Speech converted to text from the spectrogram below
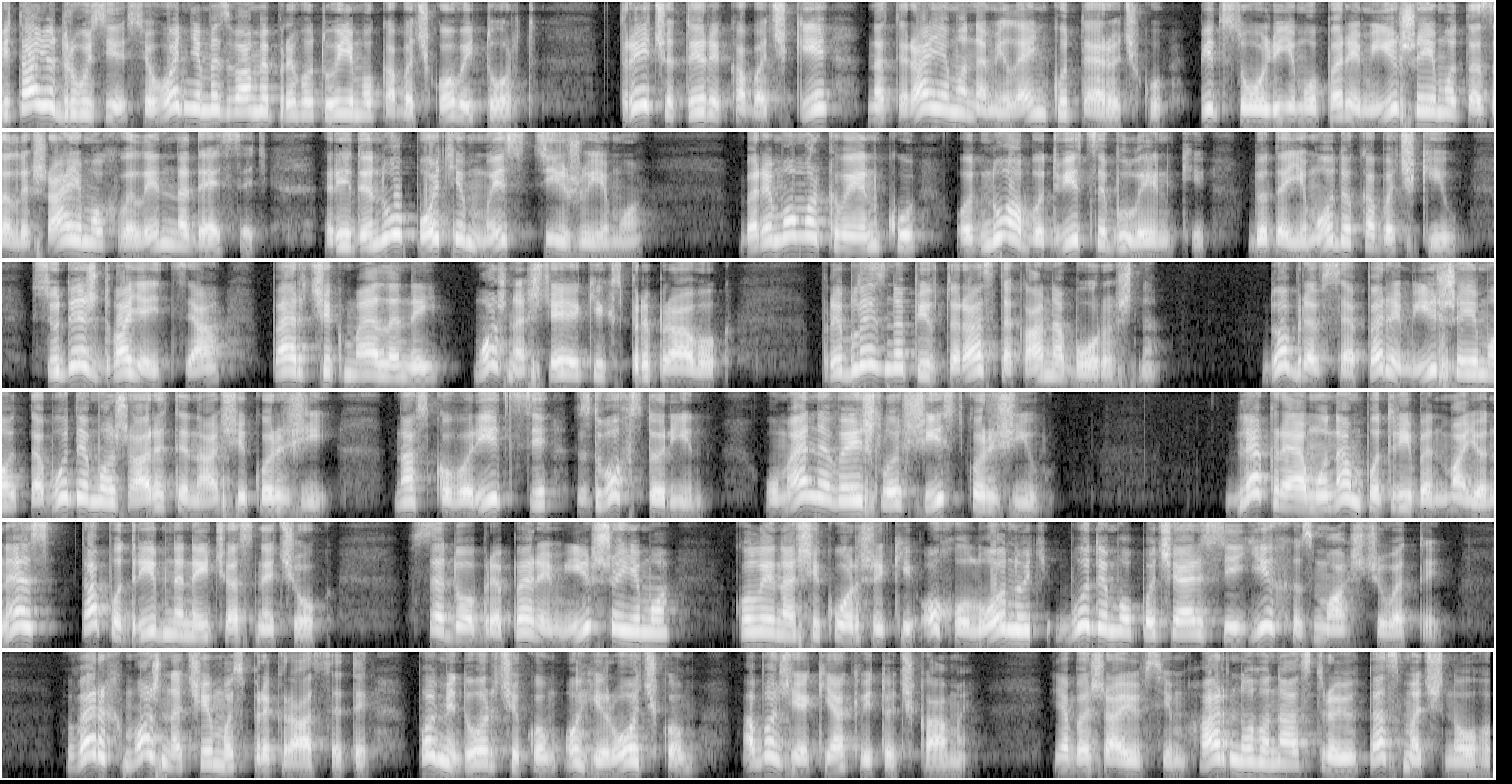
Вітаю, друзі! Сьогодні ми з вами приготуємо кабачковий торт. 3-4 кабачки натираємо на міленьку терочку, підсолюємо, перемішуємо та залишаємо хвилин на 10. Рідину потім ми стіжуємо. Беремо морквинку, одну або дві цибулинки, додаємо до кабачків. Сюди ж два яйця, перчик мелений, можна ще якихось приправок, приблизно півтора стакана борошна. Добре все перемішуємо та будемо жарити наші коржі. На сковорідці з двох сторін. У мене вийшло 6 коржів. Для крему нам потрібен майонез та подрібнений часничок. Все добре перемішуємо. Коли наші коржики охолонуть, будемо по черзі їх змащувати. Верх можна чимось прикрасити помідорчиком, огірочком або ж як я квіточками. Я бажаю всім гарного настрою та смачного.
